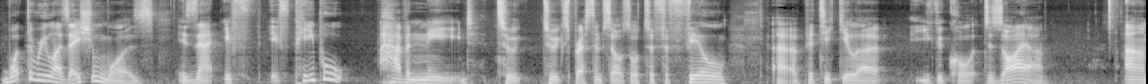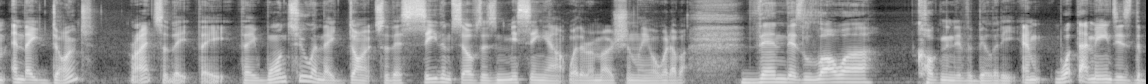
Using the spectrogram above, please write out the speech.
What the realization was is that if if people have a need to to express themselves or to fulfill uh, a particular, you could call it desire, um, and they don't, right? So they, they, they want to and they don't. So they see themselves as missing out, whether emotionally or whatever. Then there's lower cognitive ability. And what that means is the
